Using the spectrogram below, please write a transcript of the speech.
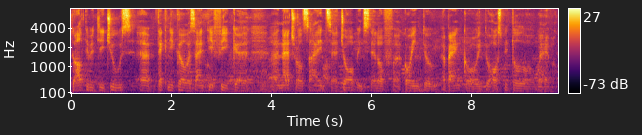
to ultimately choose a technical, a scientific, a natural science job instead of uh, going to a bank or into hospital or wherever.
